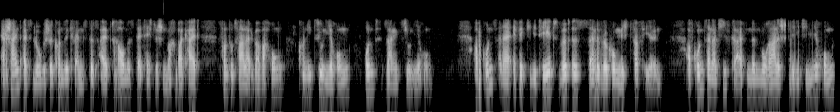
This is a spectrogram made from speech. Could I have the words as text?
erscheint als logische Konsequenz des Albtraumes der technischen Machbarkeit von totaler Überwachung, Konditionierung und Sanktionierung. Aufgrund seiner Effektivität wird es seine Wirkung nicht verfehlen. Aufgrund seiner tiefgreifenden moralischen Legitimierung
